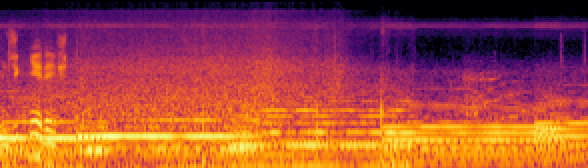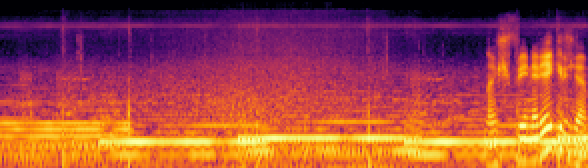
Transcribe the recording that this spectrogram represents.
Müzik niye değişti? Lan şifreyi nereye gireceğim?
